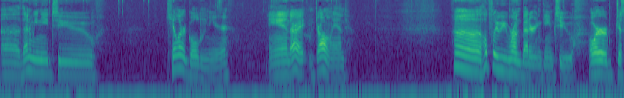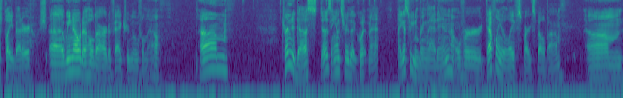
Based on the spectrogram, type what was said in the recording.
Uh, then we need to kill our golden mirror. And, alright, draw land. Uh, hopefully we run better in game two. Or just play better. Uh, we know to hold our artifact removal now. Um, Turn to Dust does answer the equipment. I guess we can bring that in over definitely the Lifespark Spellbomb. Um,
